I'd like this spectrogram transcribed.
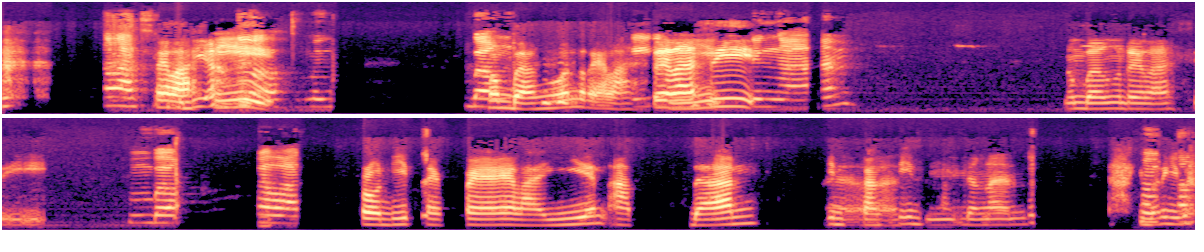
relasi Relasi. Betul. Men- bangun Membangun relasi. relasi dengan membangun relasi membangun relasi Prodi TP lain dan instansi relasi dengan gimana gimana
